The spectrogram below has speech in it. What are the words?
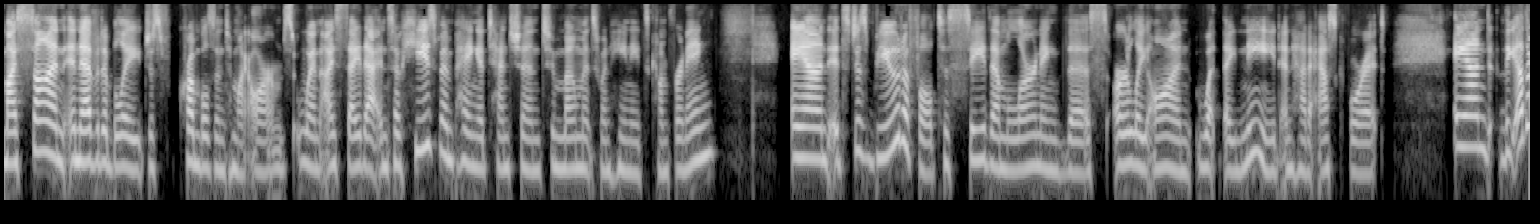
my son inevitably just crumbles into my arms when I say that and so he's been paying attention to moments when he needs comforting and it's just beautiful to see them learning this early on what they need and how to ask for it. And the other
